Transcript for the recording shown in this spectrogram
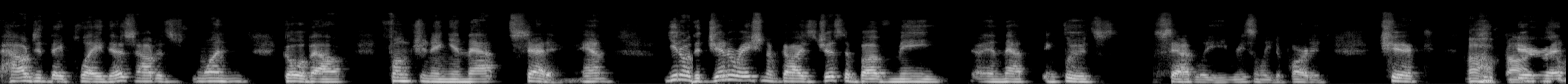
how did they play this? How does one go about functioning in that setting? And, you know, the generation of guys just above me, and that includes sadly recently departed Chick, Oh, Jarrett,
